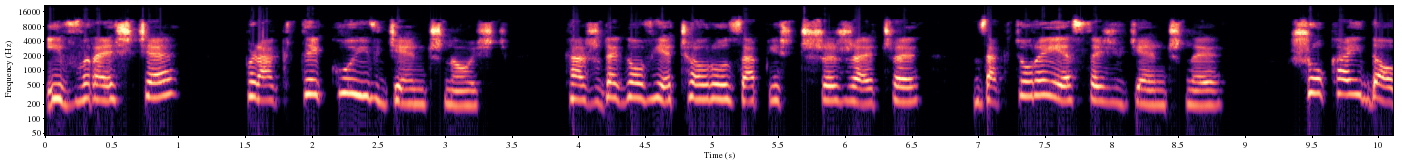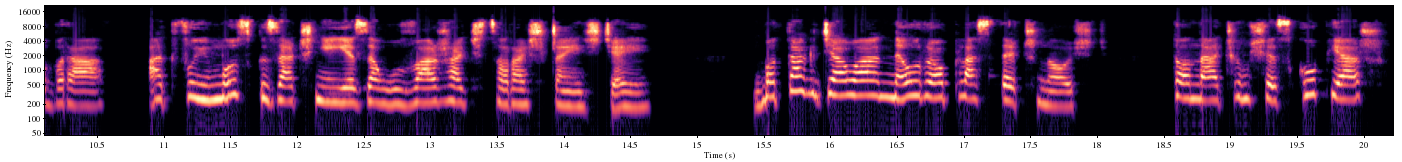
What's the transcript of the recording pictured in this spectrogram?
I wreszcie, praktykuj wdzięczność. Każdego wieczoru zapisz trzy rzeczy, za które jesteś wdzięczny. Szukaj dobra, a twój mózg zacznie je zauważać coraz częściej. Bo tak działa neuroplastyczność. To, na czym się skupiasz,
